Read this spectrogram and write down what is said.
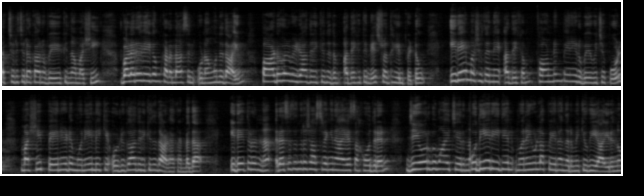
അച്ചടിച്ചിറക്കാൻ ഉപയോഗിക്കുന്ന മഷി വളരെ വേഗം കടലാസിൽ ഉണങ്ങുന്നതായും പാടുകൾ വീഴാതിരിക്കുന്നതും അദ്ദേഹത്തിന്റെ ശ്രദ്ധയിൽപ്പെട്ടു. ഇതേ മഷി തന്നെ അദ്ദേഹം ഫൗണ്ടൻ പേനയിൽ ഉപയോഗിച്ചപ്പോൾ മഷി പേനയുടെ മുനയിലേക്ക് ഒഴുകാതിരിക്കുന്നതാണ് കണ്ടത്. ഇതേ തുടർന്ന് രസതന്ത്രശാസ്ത്രജ്ഞനായ സഹോദരൻ ജിയോർഗുമായി ചേർന്ന് പുതിയ രീതിയിൽ മുനയുള്ള പേന നിർമ്മിക്കുകയായിരുന്നു.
